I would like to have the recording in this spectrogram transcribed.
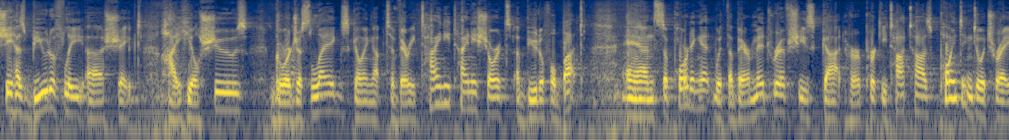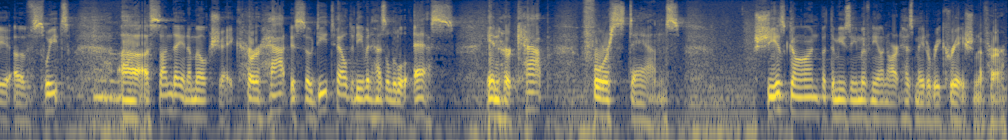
She has beautifully uh, shaped high heel shoes, gorgeous legs going up to very tiny, tiny shorts, a beautiful butt, and supporting it with the bare midriff, she's got her perky tatas pointing to a tray of sweets, uh, a sundae, and a milkshake. Her hat is so detailed it even has a little S in her cap for Stans. She is gone, but the Museum of Neon Art has made a recreation of her.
